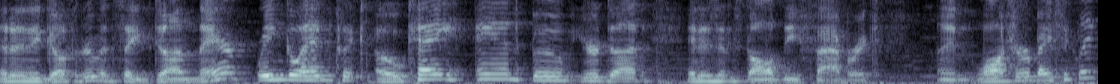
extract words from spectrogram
And then go through and say done there, where you can go ahead and click OK, and boom, you're done. It has installed the Fabric and launcher basically.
